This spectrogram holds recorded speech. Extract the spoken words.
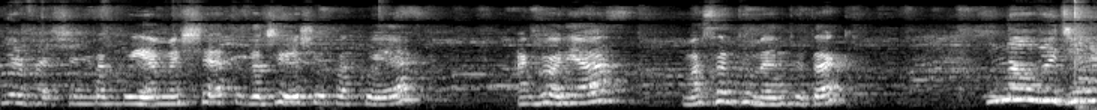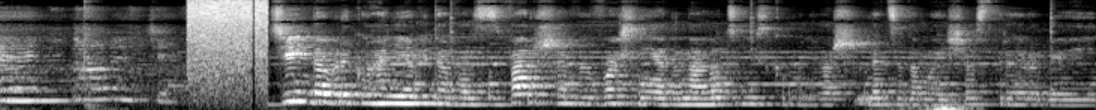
Nie weź się. Pakujemy się, to znaczy ja się pakuję. Agonia ma sentymenty, tak? Nowy dzień, nowy dzień. Dzień dobry kochani, ja witam Was z Warszawy. Właśnie jadę na lotnisko, ponieważ lecę do mojej siostry, robię jej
